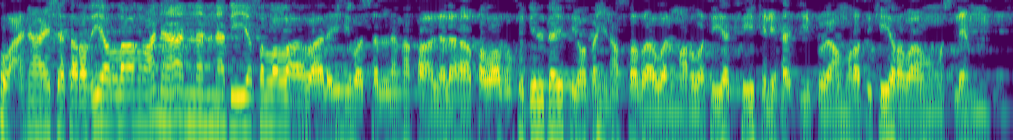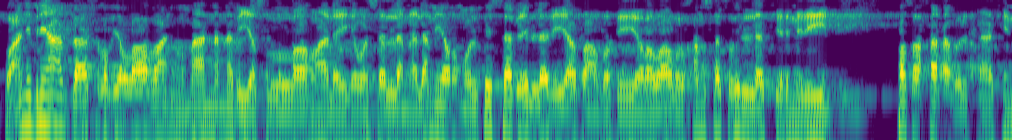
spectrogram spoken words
وعن عائشة رضي الله عنها أن النبي صلى الله عليه وسلم قال لها طوافك بالبيت وبين الصفا والمروة يكفيك لحجك وعمرتك رواه مسلم. وعن ابن عباس رضي الله عنهما أن النبي صلى الله عليه وسلم لم يرمل في السبع الذي أفاض فيه رواه الخمسة إلا الترمذي فصححه الحاكم.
